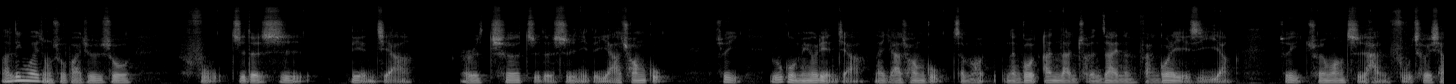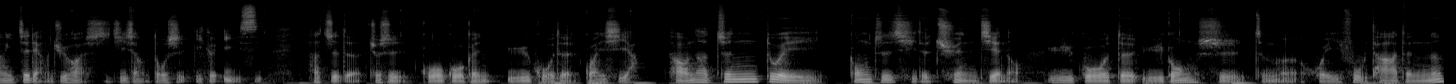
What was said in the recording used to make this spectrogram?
那另外一种说法就是说，腹指的是脸颊，而车指的是你的牙床骨。所以如果没有脸颊，那牙床骨怎么能够安然存在呢？反过来也是一样。所以“唇亡齿寒，腹车相依”这两句话实际上都是一个意思。它指的就是国国跟虞国的关系啊。好，那针对公之奇的劝谏哦，虞国的虞公是怎么回复他的呢？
